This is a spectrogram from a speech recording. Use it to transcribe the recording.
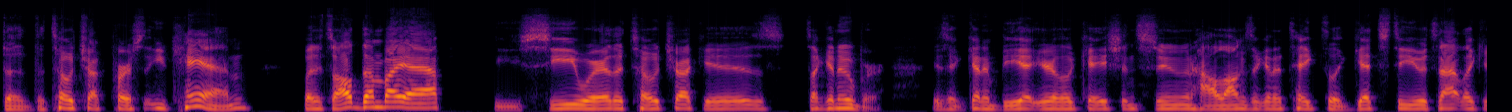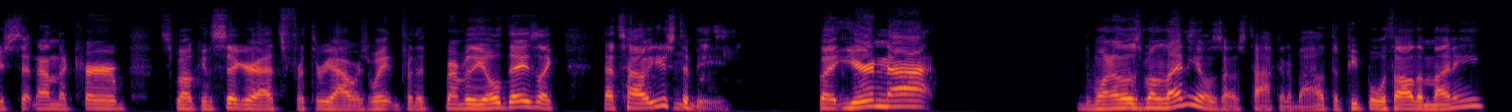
the the tow truck person. You can, but it's all done by app. You see where the tow truck is. It's like an Uber. Is it going to be at your location soon? How long is it going to take till it gets to you? It's not like you're sitting on the curb smoking cigarettes for three hours waiting for the. Remember the old days? Like that's how it used to be. Mm-hmm. But you're not one of those millennials I was talking about. The people with all the money,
